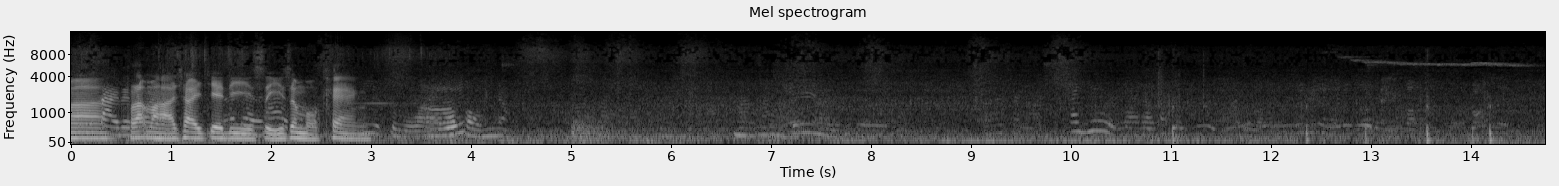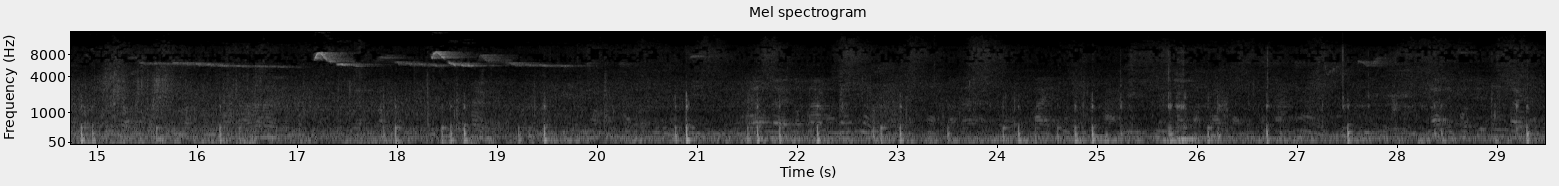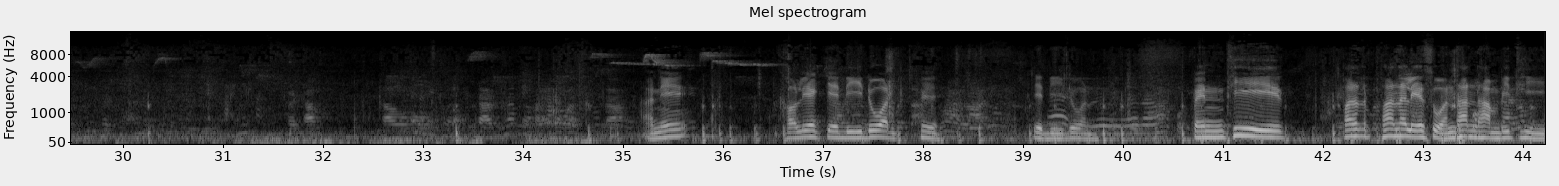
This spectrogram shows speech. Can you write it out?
มาพระมหาชัยเจดีย์สีสมอแขง อ๋อผมเนี่ย ถ้ายืดไงเราต้องไปยืด อันนี้เขาเรียกเจดีย์ด้วนพี่เจดีย์ด้วน เป็นที่พระพระนเรศวรท่านทำพิธี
